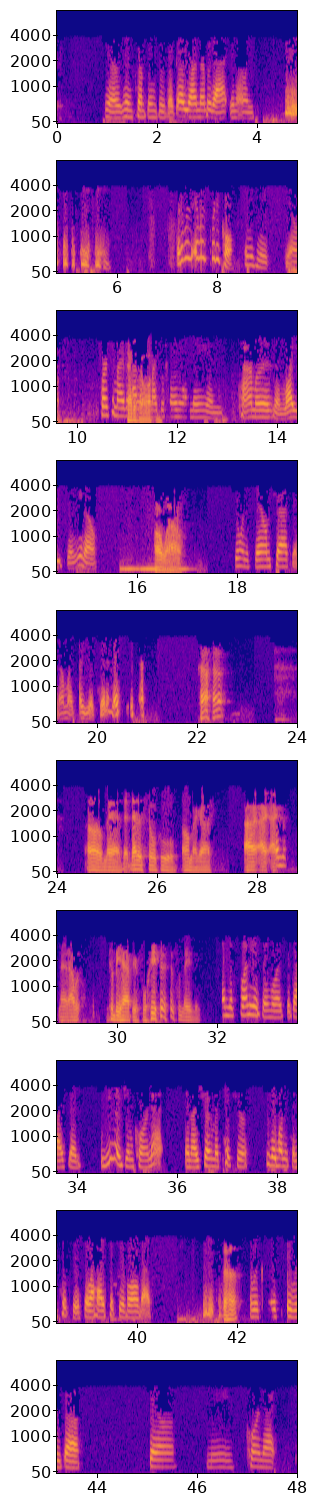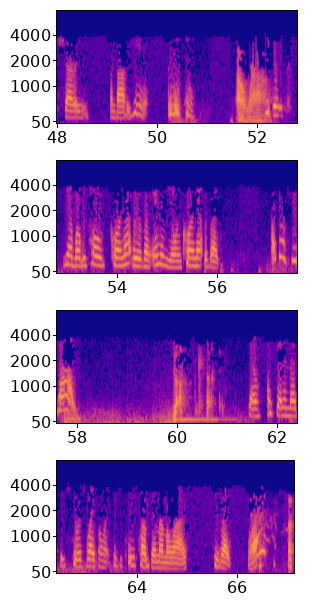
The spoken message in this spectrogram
You know, then some things was like, oh yeah, I remember that, you know, and but it was it was pretty cool. It was neat, you know. First time I ever had a microphone on me and cameras and lights and you know Oh wow. doing a sound check and I'm like, are you kidding me? oh man, that that is so cool. Oh my gosh. I I, I the, man, I was could be happier for you. it's amazing. and the funniest thing was the guy said, well, you know Jim Cornette, and I showed him a picture because they wanted some pictures, so I had a picture of all of us. Uh huh. It was it was uh Sarah, me, Cornette, Sherri, and Bobby Heenan. Oh wow. he Yeah, well we told Cornette we were gonna interview and Cornette was like, I thought she died. Oh god. So I sent a message to his wife and went, Could you please tell Jim I'm alive? She's like, What?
